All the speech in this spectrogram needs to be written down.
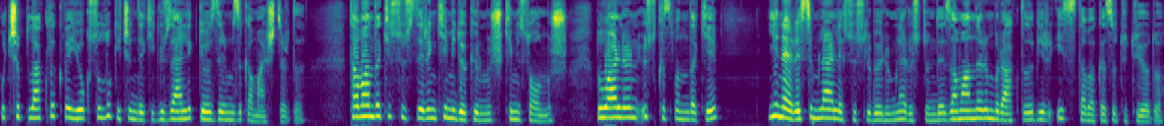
Bu çıplaklık ve yoksulluk içindeki güzellik gözlerimizi kamaştırdı. Tavandaki süslerin kimi dökülmüş, kimi solmuş. Duvarların üst kısmındaki yine resimlerle süslü bölümler üstünde zamanların bıraktığı bir iz tabakası tütüyordu.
